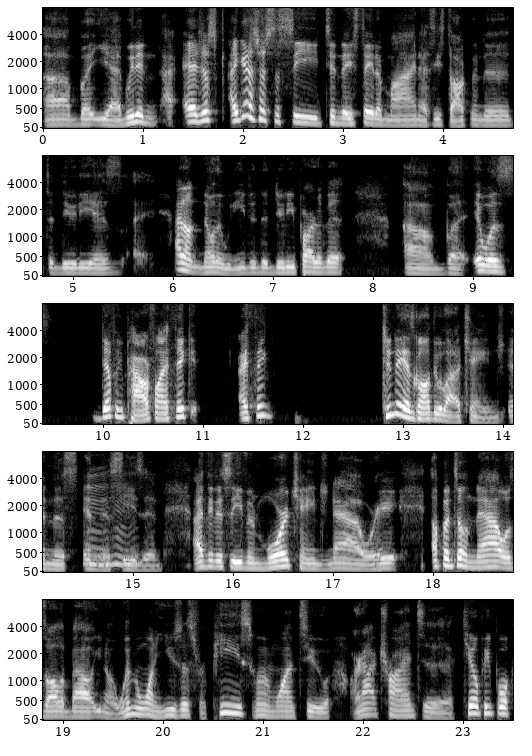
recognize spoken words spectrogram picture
Uh, but yeah, we didn't. I, I just, I guess, just to see Tunde's state of mind as he's talking to to Duty is, I, I don't know that we needed the Duty part of it, um, but it was definitely powerful. I think, I think Tunde has gone through a lot of change in this in this Mhm. season. I think this is even more change now, where he up until now was all about you know women want to use this for peace, women want to are not trying to kill people.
